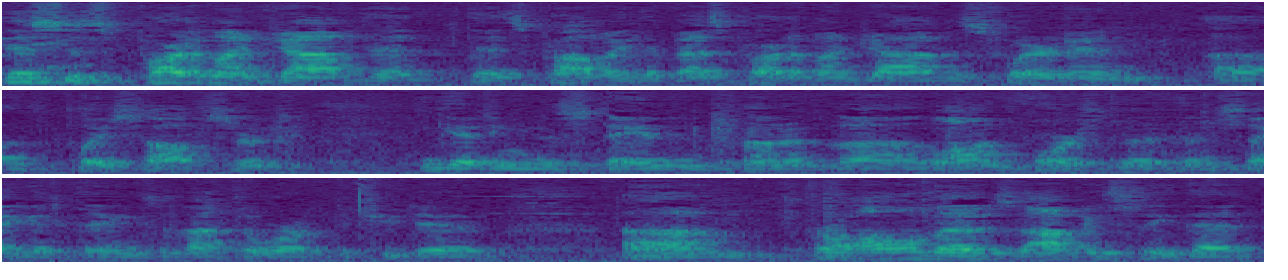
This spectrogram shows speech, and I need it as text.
this is part of my job that, that's probably the best part of my job is swearing in uh, police officers and getting to stand in front of uh, law enforcement and say good things about the work that you do. Um, for all those obviously that,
